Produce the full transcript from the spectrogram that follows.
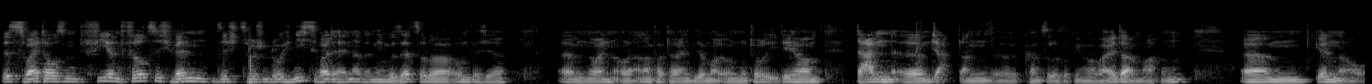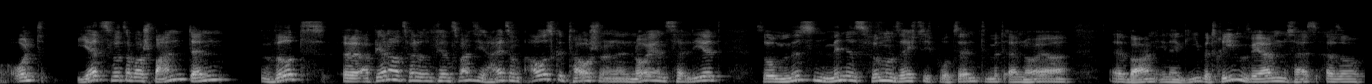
bis 2044, wenn sich zwischendurch nichts weiter ändert an dem Gesetz oder irgendwelche ähm, neuen oder anderen Parteien wieder mal irgendeine tolle Idee haben, dann, ähm, ja, dann äh, kannst du das auf jeden Fall weitermachen. Ähm, genau. Und jetzt wird es aber spannend, denn wird äh, ab Januar 2024 die Heizung ausgetauscht und eine neue installiert, so müssen mindestens 65 Prozent mit erneuerbaren Energie betrieben werden. Das heißt also,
